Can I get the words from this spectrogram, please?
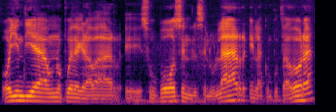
Hoy en día uno puede grabar eh, su voz en el celular, en la computadora,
